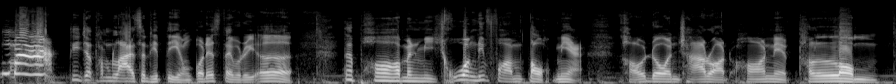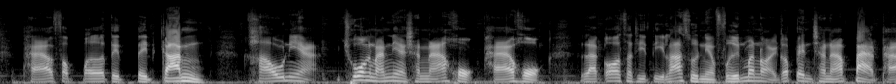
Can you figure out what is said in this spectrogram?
งมากที่จะทำลายสถิติของ Golden State Warrior แต่พอมันมีช่วงที่ฟอร์มตกเนี่ย เขาโดนชาร์ลอตฮอร์เนตถล่มแพ้สเปอร์ติดติดกัน เขาเนี่ย ช่วงนั้นเนี่ย ชนะ 6 แพ้ 6 แล้วก็สถิติล่าสุดเนี่ย ฟื้นมาหน่อยก็เป็นชนะ 8 แพ้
